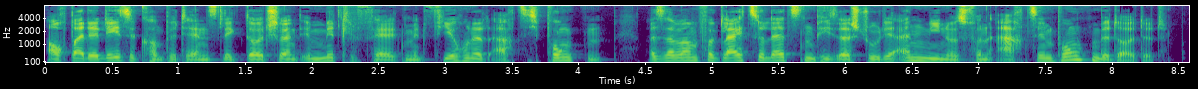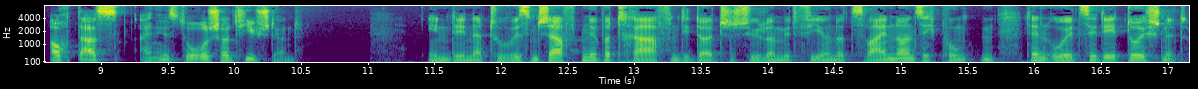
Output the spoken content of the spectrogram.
Auch bei der Lesekompetenz liegt Deutschland im Mittelfeld mit 480 Punkten, was aber im Vergleich zur letzten PISA-Studie ein Minus von 18 Punkten bedeutet. Auch das ein historischer Tiefstand. In den Naturwissenschaften übertrafen die deutschen Schüler mit 492 Punkten den OECD-Durchschnitt.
